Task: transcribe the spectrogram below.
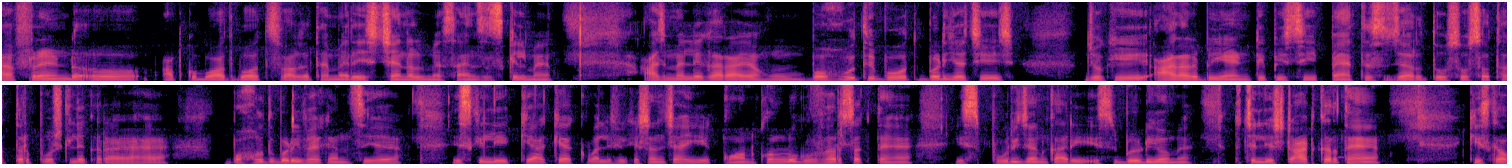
हाय फ्रेंड आपको बहुत बहुत स्वागत है मेरे इस चैनल में साइंस स्किल में। आज मैं लेकर आया हूँ बहुत ही, बहुत बढ़िया चीज़, जो कि आरआरबी एनटीपीसी पैंतीस हज़ार दो सौ सतहत्तर पोस्ट लेकर आया है। बहुत बड़ी वैकेंसी है। इसके लिए क्या क्या क्वालिफ़िकेशन चाहिए कौन कौन लोग भर सकते हैं, इस पूरी जानकारी इस वीडियो में। तो चलिए स्टार्ट करते हैं कि इसका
